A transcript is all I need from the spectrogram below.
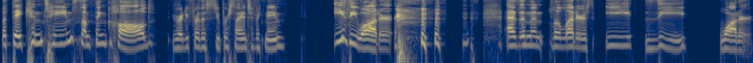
but they contain something called. You ready for this super scientific name? Easy water. As in the, the letters E Z water.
